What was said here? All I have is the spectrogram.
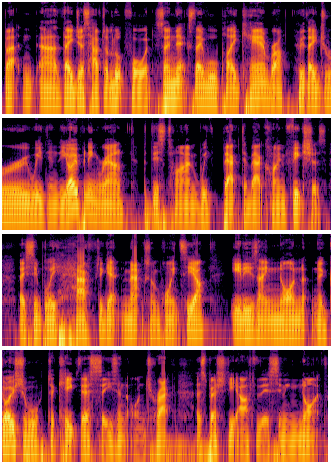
But uh, they just have to look forward. So next they will play Canberra, who they drew with in the opening round, but this time with back-to-back home fixtures. They simply have to get maximum points here it is a non negotiable to keep their season on track, especially after they're sitting ninth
